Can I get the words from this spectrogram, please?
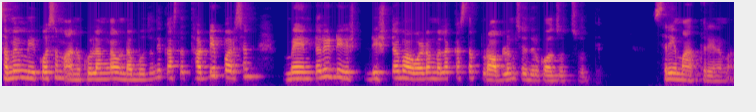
సమయం మీకోసం అనుకూలంగా ఉండబోతుంది. కాస్త థర్టీ పర్సెంట్ మెంటలీ డిస్టర్బ్ అవ్వడం వల్ల కాస్త ప్రాబ్లమ్స్ ఎదుర్కోవాల్సి వస్తుంది. శ్రీమాత్రేనమా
